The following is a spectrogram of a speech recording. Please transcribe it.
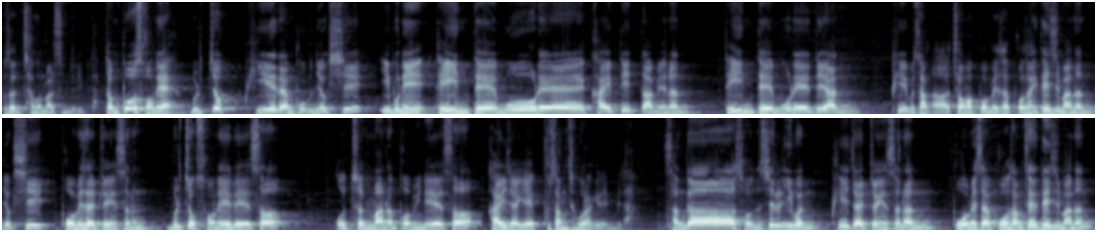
우선 참을 말씀드립니다. 점포 손해, 물적 피해에 대한 부분 역시 이분이 대인 대물에 가입돼 있다면은 대인 대물에 대한 피해 보상 아, 종합보험회사 보상이 되지만은 역시 보험회사 입장에서는 물적 손해에 대해서 5천만 원 범위 내에서 가해자에게 구상 청구를 하게 됩니다. 상가 손실을 입은 피해자 입장에서는 보험회사 보상처리 되지만은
